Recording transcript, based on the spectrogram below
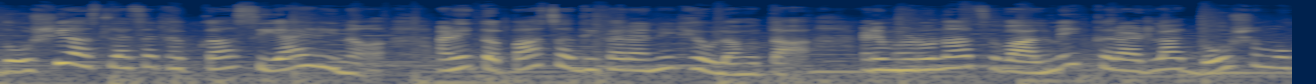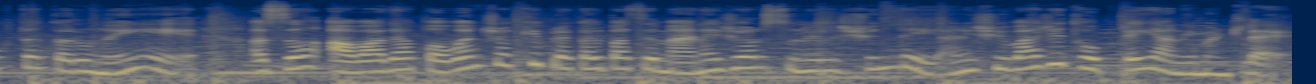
दोषी असल्याचा ठपका सीआयडीनं आणि तपास अधिकाऱ्यांनी ठेवला होता आणि म्हणूनच वाल्मिक कराडला दोषमुक्त करू नये असं आवादा पवनचक्की प्रकल्पाचे मॅनेजर सुनील शिंदे आणि शिवाजी थोपटे यांनी म्हटलंय.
